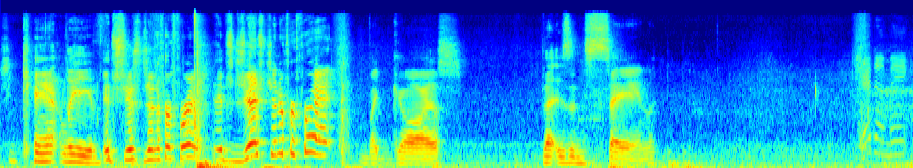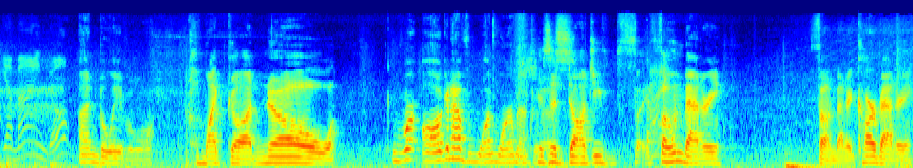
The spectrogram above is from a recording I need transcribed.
She can't leave. It's just Jennifer Fritt. It's just Jennifer Fritt. Oh my gosh. That is insane. Better make your mind up. Unbelievable. Oh my god, no! We're all gonna have one worm after It's this. a dodgy f- phone battery. Phone battery, car battery.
